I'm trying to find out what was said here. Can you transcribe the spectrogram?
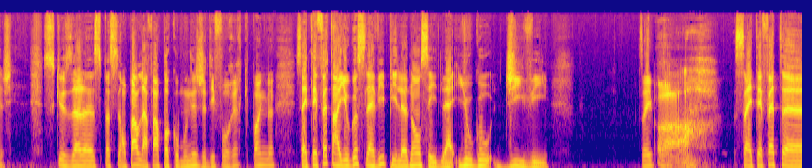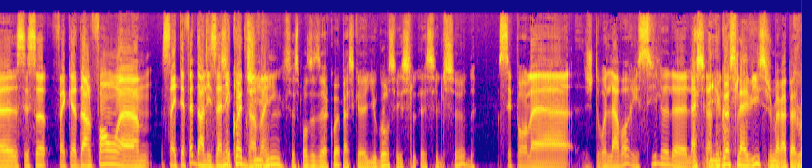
Excusez, c'est parce qu'on parle d'affaires pas communistes, j'ai des fous rires qui pognent. là. Ça a été fait en Yougoslavie, puis le nom, c'est la Yugo GV. Tu sais? Ça a été fait, euh, c'est ça. Fait que dans le fond, euh, ça a été fait dans les années C'est quoi 80. GV? C'est supposé dire quoi? Parce que Yugo, c'est sl- c'est le sud. C'est pour la. Je dois l'avoir ici, là, le, l'acronyme. Yougoslavie, si je me rappelle bien,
